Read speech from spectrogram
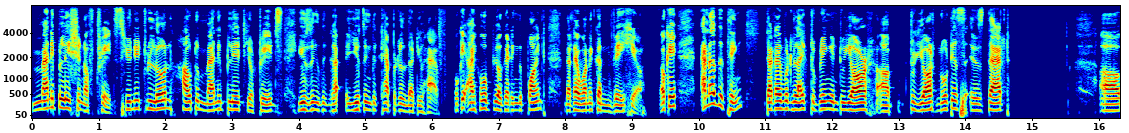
manipulation of trades. You need to learn how to manipulate your trades using the using the capital that you have. Okay? I hope you are getting the point that i want to convey here. Okay? Another thing that i would like to bring into your uh, to your notice is that uh,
